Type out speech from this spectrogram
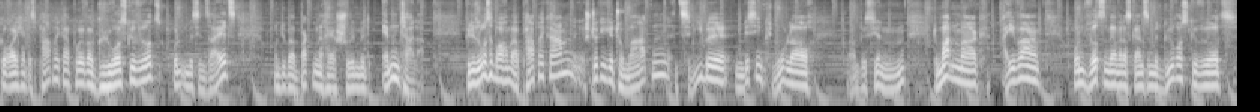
geräuchertes Paprikapulver, Gyrosgewürz und ein bisschen Salz und überbacken nachher schön mit Emmentaler. Für die Soße brauchen wir Paprika, stückige Tomaten, Zwiebel, ein bisschen Knoblauch, ein bisschen hm, Tomatenmark, Eiweiß und würzen werden wir das Ganze mit Gyrosgewürz.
